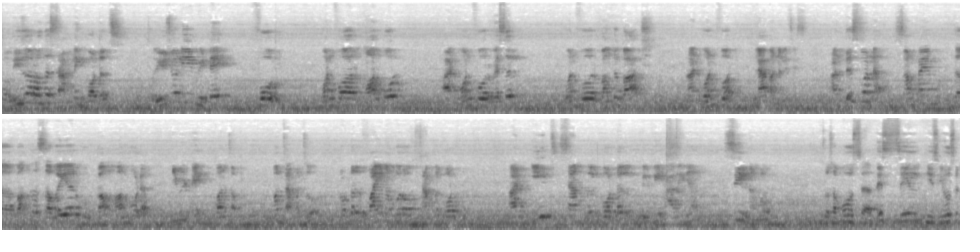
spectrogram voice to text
So these are all the sampling bottles. So usually we take four, one for MARPOL and one for vessel, one for bunker barge and one for lab analysis. And this one, uh, sometime the bunker surveyor who come on board, uh, he will take one sample, one sample. So total five number of sample bottle and each sample bottle will be having a seal number. So suppose uh, this seal is used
